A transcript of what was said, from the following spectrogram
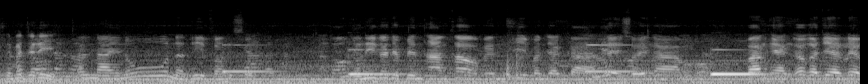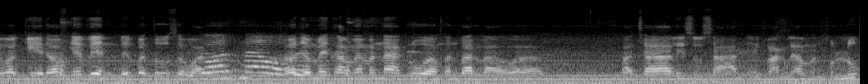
เซนบัจจารีข้างในนู้นน่ะที่ฝังศพตัวนี้ก็จะเป็นทางเข้าเป็นที่บรรยากาศได้สวยงาม บางแห่งเขาก็จะเรียกว่าเกตออฟเฮเว่นหรือประตูสวรรค์เขาจะไม่ทำให้มันน่ากลัวเหมือนบ้านเราว่าป่าช้าหรือสุสานเนี่ยฟังแล้วมันขนลุก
